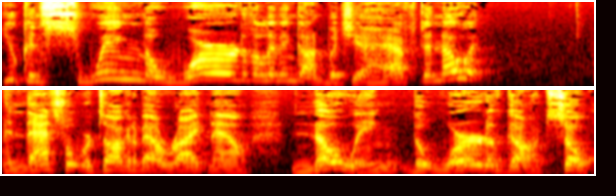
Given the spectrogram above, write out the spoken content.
You can swing the word of the living God, but you have to know it. And that's what we're talking about right now, knowing the Word of God. So,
